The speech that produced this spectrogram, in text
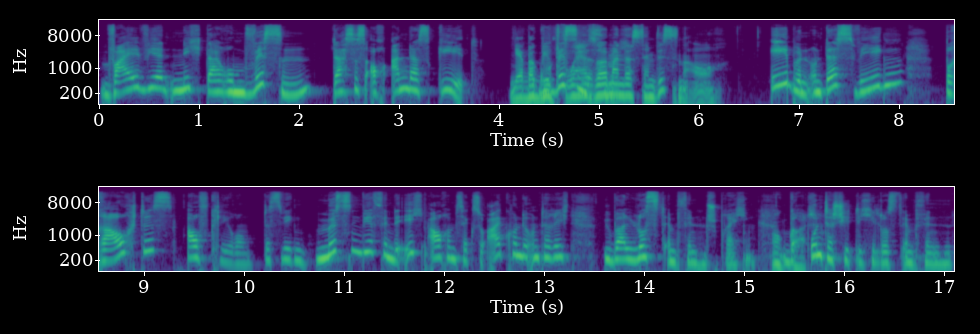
weil wir nicht darum wissen, dass es auch anders geht. Ja, aber gut, woher soll man nicht. das denn wissen auch? Eben, und deswegen braucht es Aufklärung. Deswegen müssen wir, finde ich, auch im Sexualkundeunterricht über Lustempfinden sprechen. Oh über Gott. unterschiedliche Lustempfinden.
